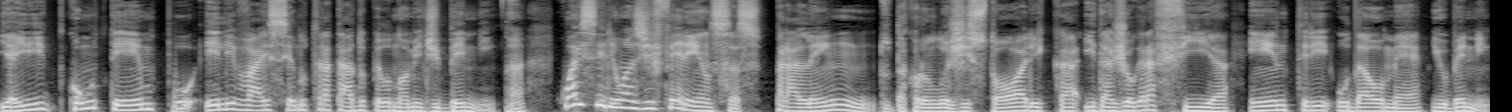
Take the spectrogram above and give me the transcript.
E aí, com o tempo, ele vai sendo tratado pelo nome de Benin. Né? Quais seriam as diferenças, para além do, da cronologia histórica e da geografia, entre o Daomé e o Benin?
